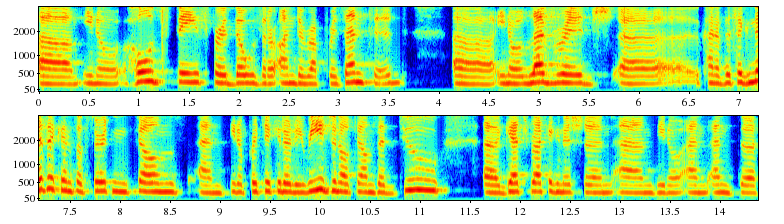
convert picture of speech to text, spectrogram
um, you know, hold space for those that are underrepresented, uh, you know, leverage uh, kind of the significance of certain films and, you know, particularly regional films that do uh, get recognition and, you know, and, and the,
